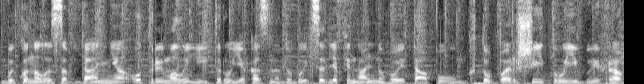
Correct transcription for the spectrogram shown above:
виконали завдання, отримали літеру, яка знадобиться для фінального етапу. Хто перший, той і виграв.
